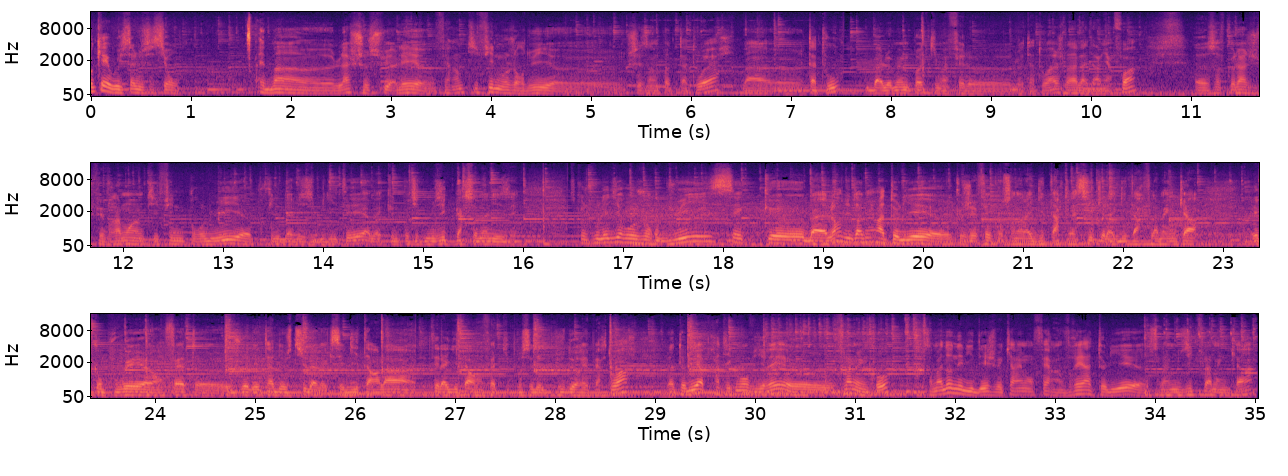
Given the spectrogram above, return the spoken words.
Ok, oui, salut, c'est Siro. Eh ben euh, là, je suis allé euh, faire un petit film aujourd'hui euh, chez un pote tatoueur, bah, Tatou, bah, le même pote qui m'a fait le, tatouage là, la dernière fois. Sauf que là, je fais vraiment un petit film pour lui, pour qu'il ait de la visibilité, avec une petite musique personnalisée. Ce que je voulais dire aujourd'hui, c'est que bah, lors du dernier atelier que j'ai fait concernant la guitare classique et la guitare flamenca, et qu'on pouvait euh, en fait euh, jouer des tas de styles avec ces guitares-là, c'était la guitare en fait qui possédait le plus de répertoire. L'atelier a pratiquement viré euh, flamenco. Ça m'a donné l'idée, je vais carrément faire un vrai atelier euh, sur la musique flamenca,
